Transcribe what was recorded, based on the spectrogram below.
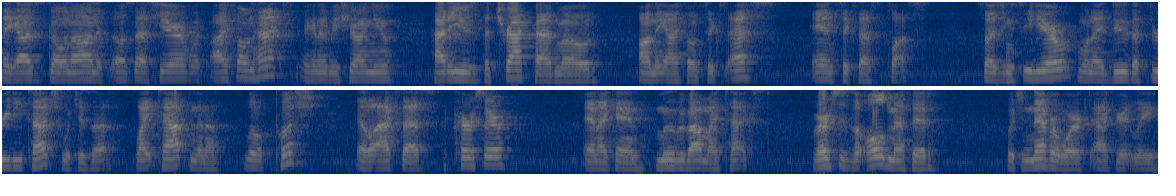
Hey guys, what's going on? It's OSS here with iPhone Hacks. I'm going to be showing you how to use the trackpad mode on the iPhone 6s and 6s Plus. So as you can see here, when I do the 3D touch, which is a light tap and then a little push, it'll access the cursor and I can move about my text. Versus the old method, which never worked accurately,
